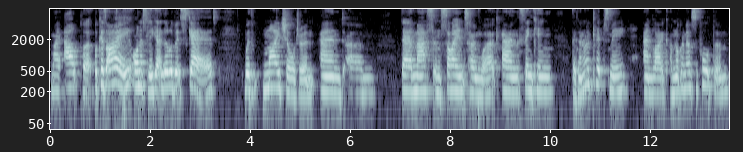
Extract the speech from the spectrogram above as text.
my output because I honestly get a little bit scared with my children and um, their maths and science homework and thinking they're going to eclipse me and like I'm not going to be able to support them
